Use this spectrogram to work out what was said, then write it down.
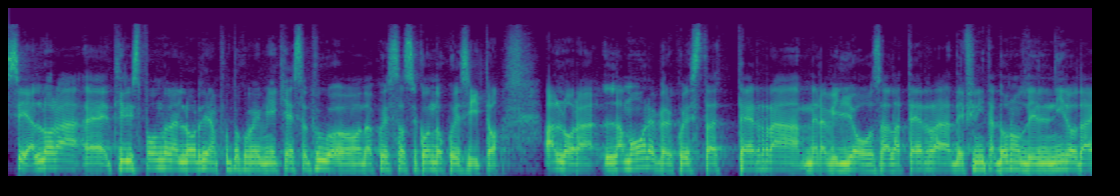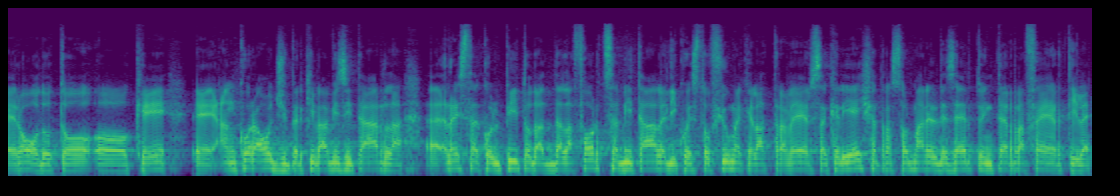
Sì, allora eh, ti rispondo nell'ordine appunto come mi hai chiesto tu oh, da questo secondo quesito. Allora, l'amore per questa terra meravigliosa, la terra definita dono del Nilo da Erodoto, oh, che eh, ancora oggi per chi va a visitarla eh, resta colpito da, dalla forza vitale di questo fiume che la attraversa, che riesce a trasformare il deserto in terra fertile,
